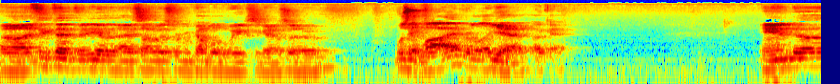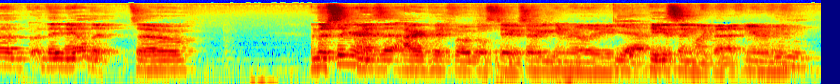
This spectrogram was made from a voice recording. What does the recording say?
Uh, I think that video that I saw was from a couple of weeks ago. So, Was it live or like? Yeah. Okay. and uh, they nailed it. So, and their singer has that higher pitched vocals too, so he can really, Yeah. he can sing like that. You know what I mean?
